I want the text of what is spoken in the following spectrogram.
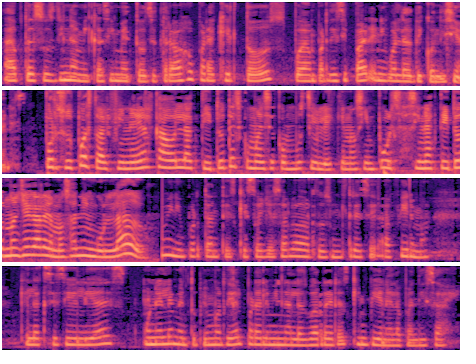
adapta sus dinámicas y métodos de trabajo para que todos puedan participar en igualdad de condiciones. Por supuesto, al fin y al cabo, la actitud es como ese combustible que nos impulsa. Sin actitud no llegaremos a ningún lado. Muy importante es que Soya Salvador 2013 afirma que la accesibilidad es un elemento primordial para eliminar las barreras que impiden el aprendizaje,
